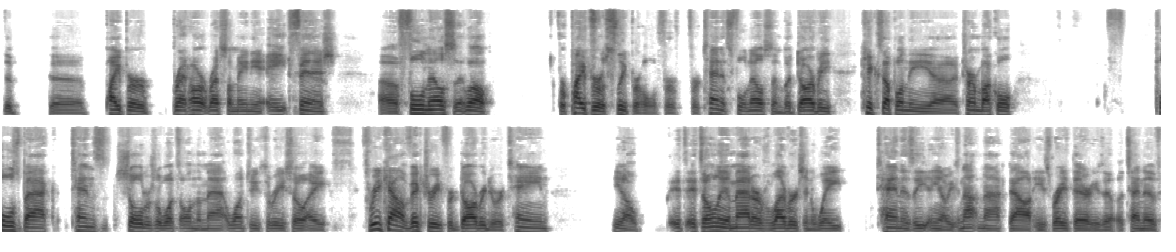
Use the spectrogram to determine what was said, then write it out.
the, the Piper Bret Hart WrestleMania 8 finish. Uh, full Nelson. Well, for Piper, a sleeper hold. For for 10, it's full Nelson, but Darby kicks up on the uh, turnbuckle, pulls back. 10's shoulders are what's on the mat. One, two, three. So a three count victory for Darby to retain. You know, it's it's only a matter of leverage and weight. Ten is you know he's not knocked out. He's right there. He's attentive.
